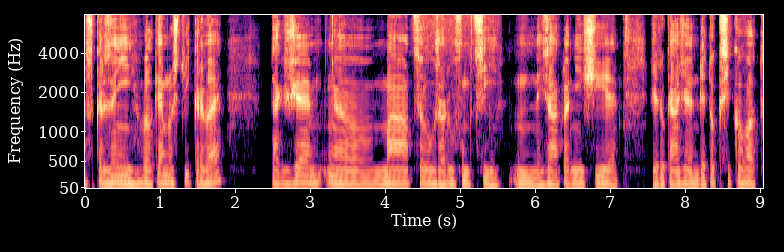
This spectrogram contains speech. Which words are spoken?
skrzení velké množství krve takže eh, má celou řadu funkcí. Nejzákladnější je, že dokáže detoxikovat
